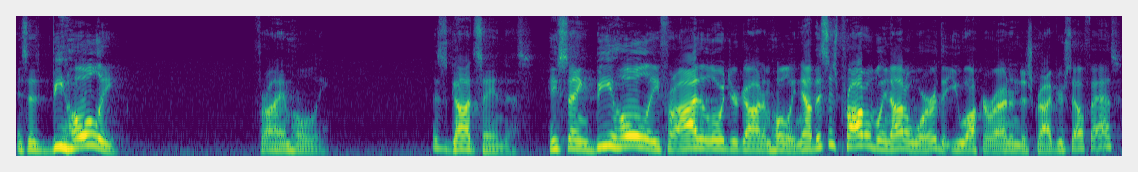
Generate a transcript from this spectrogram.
it says, Be holy, for I am holy. This is God saying this. He's saying, Be holy, for I, the Lord your God, am holy. Now, this is probably not a word that you walk around and describe yourself as.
